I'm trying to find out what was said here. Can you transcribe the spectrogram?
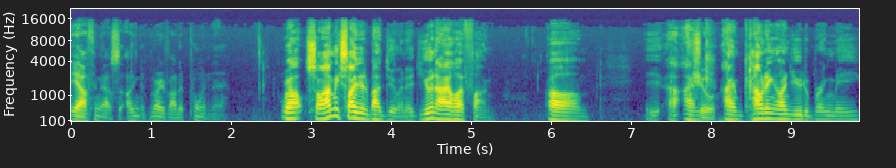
yeah, I think that's I think a very valid point there. Well, so I'm excited about doing it. You and I will have fun. Um, I'm, Sure. I'm counting on you to bring me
